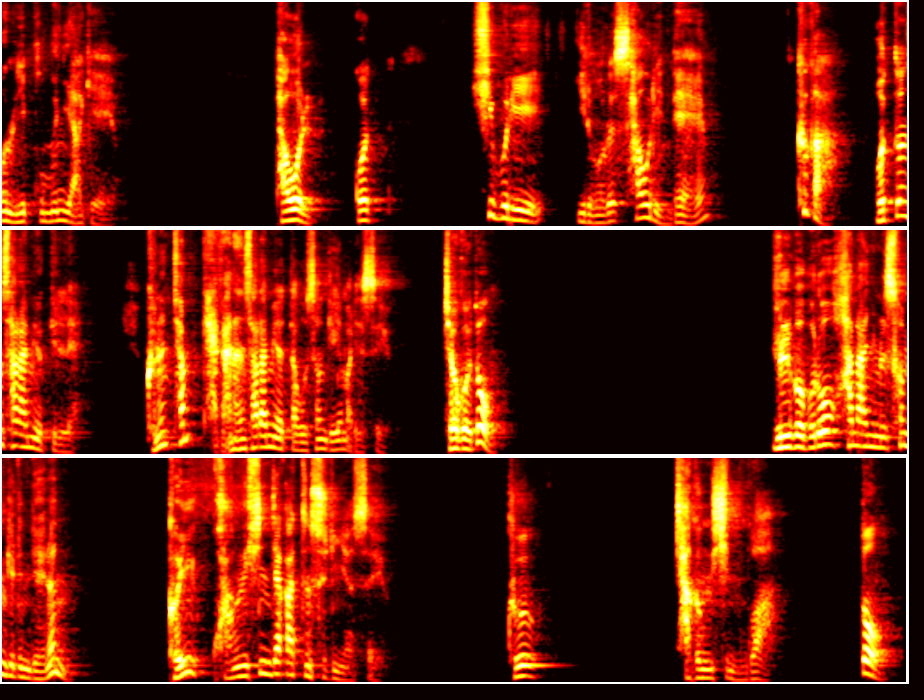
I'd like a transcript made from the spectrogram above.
오늘 이 본문 이야기예요. 바울, 곧 히브리 이름으로 사울인데 그가 어떤 사람이었길래 그는 참 대단한 사람이었다고 성경에 말했어요. 적어도 율법으로 하나님을 섬기는 데는 거의 광신자 같은 수준이었어요. 그 자긍심과 또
